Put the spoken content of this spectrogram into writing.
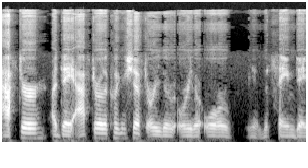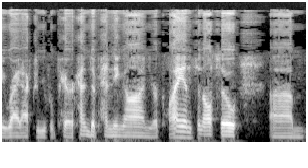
after a day after the cooking shift or either or either or you know, the same day right after you prepare, kind of depending on your clients and also um,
